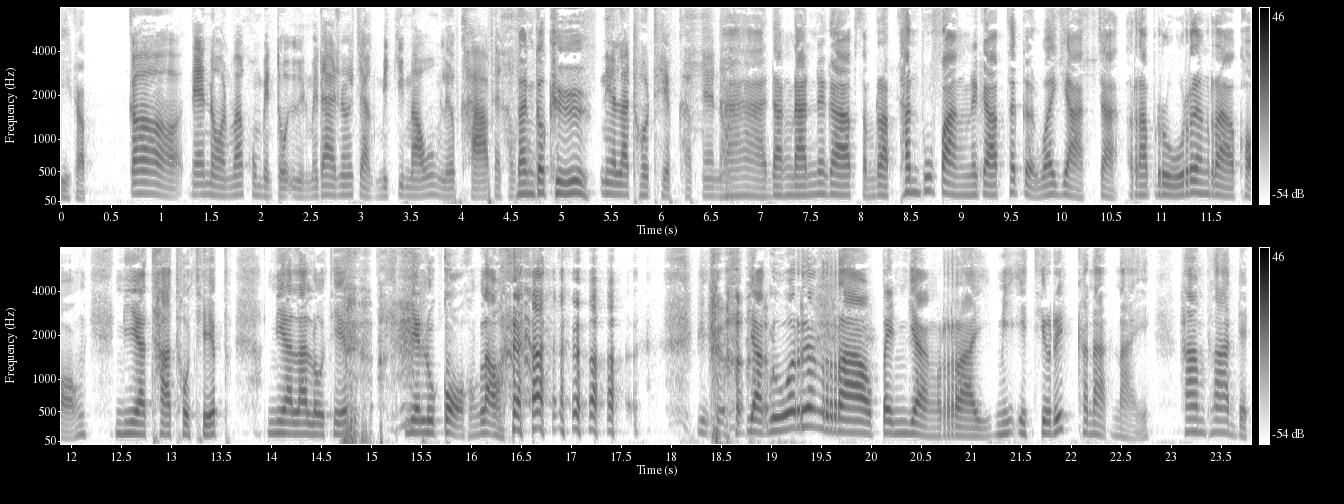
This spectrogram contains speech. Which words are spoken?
ดีครับ ก็แน่นอนว่าคงเป็นตัวอื่นไม่ได้นอกจากมิกกี้เมาส์ Lovecraft นะครับ นั่นก็คือ Nyarlathotep ครับแน่นอนอ่าดังนั้นนะครับสำหรับท่านผู้ฟังนะครับ ถ้าเกิดว่าอยากจะรับรู้เรื่องราวของ Nyarlathotep Nyarlathotep เนียลูโกของเราอยากรู้ว่าเรื่องราวเป็นอย่างไร มีอิทธิฤทธิ์ขนาดไหน ห้ามพลาดเด็ด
